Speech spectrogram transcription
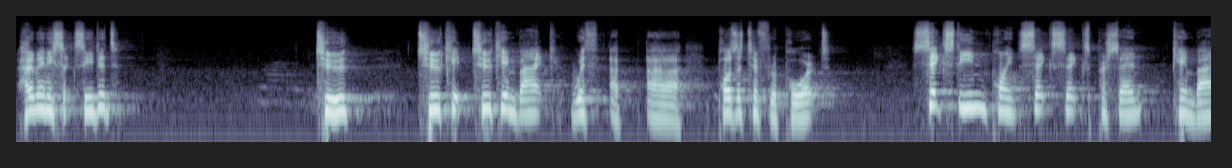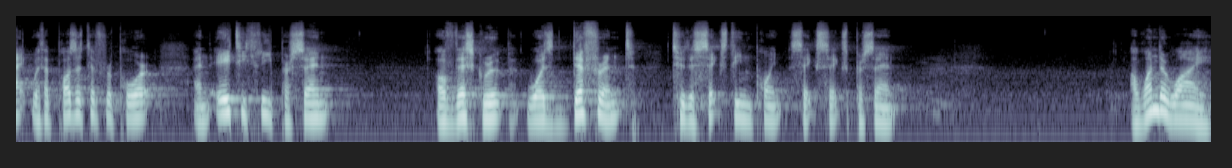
How many succeeded? Two. Two, two came back with a, a positive report. 16.66% came back with a positive report, and 83% of this group was different to the 16.66%. I wonder why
